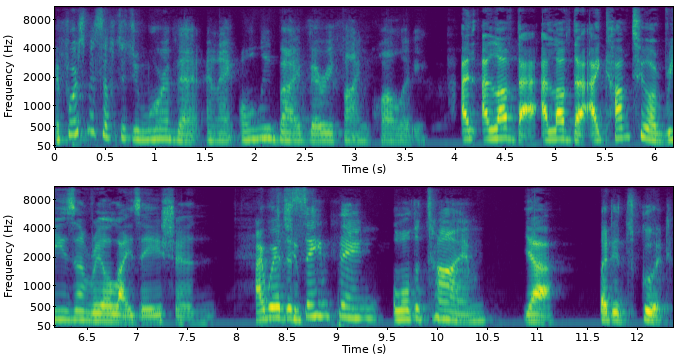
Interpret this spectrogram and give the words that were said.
I forced myself to do more of that and I only buy very fine quality. I, I love that. I love that. I come to a reason realization. I wear the to, same thing all the time. Yeah. But it's good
